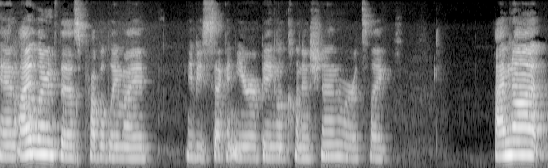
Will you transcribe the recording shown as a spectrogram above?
And I learned this probably my maybe second year of being a clinician where it's like I'm not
